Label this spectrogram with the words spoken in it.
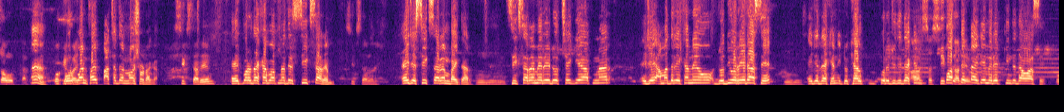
চমৎকার। হ্যাঁ ফোর। পয়েন্ট ফাইভ পাঁচ হাজার নয়শো টাকা। সিক্স আর এম এরপরে দেখাবো আপনাদের six R M six R M এই যে সিক্স আর এম ভাই তার। সিক্স আর এম এর রেট হচ্ছে গিয়ে আপনার এই যে আমাদের এখানেও যদিও রেট আছে এই যে দেখেন একটু খেয়াল করে যদি দেখেন আচ্ছা, 6 প্রত্যেকটা আইটেমের রেট কিন্তু দেওয়া আছে। ও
